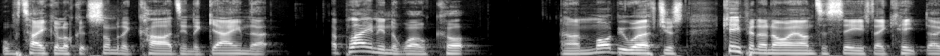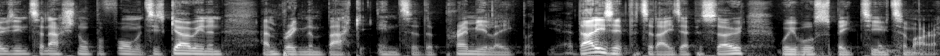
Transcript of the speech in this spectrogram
we'll take a look at some of the cards in the game that are playing in the World Cup um, might be worth just keeping an eye on to see if they keep those international performances going and, and bring them back into the Premier League. But yeah, that is it for today's episode. We will speak to you tomorrow.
